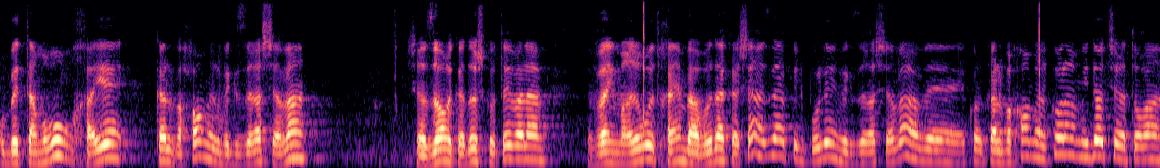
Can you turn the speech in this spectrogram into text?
ובתמרור חיי קל וחומר וגזירה שווה, שהזוהר הקדוש כותב עליו, וימררו את חייהם בעבודה קשה, זה הפלפולים וגזירה שווה וכל קל וחומר, כל המידות של התורה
